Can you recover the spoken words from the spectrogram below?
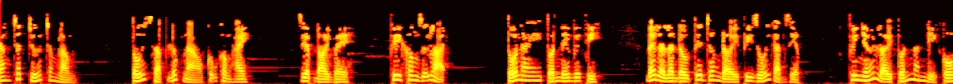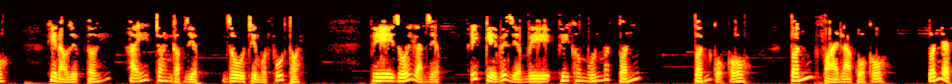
đang chất chứa trong lòng. Tối sập lúc nào cũng không hay. Diệp đòi về, Phi không giữ lại. Tối nay Tuấn đến với Phi. Đây là lần đầu tiên trong đời Phi dối gạt Diệp. Phi nhớ lời Tuấn năn nỉ cô. Khi nào Diệp tới, hãy cho anh gặp Diệp, dù chỉ một phút thôi. Phi dối gạt Diệp, ích kỷ với Diệp vì Phi không muốn mất Tuấn. Tuấn của cô, Tuấn phải là của cô. Tuấn đẹp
